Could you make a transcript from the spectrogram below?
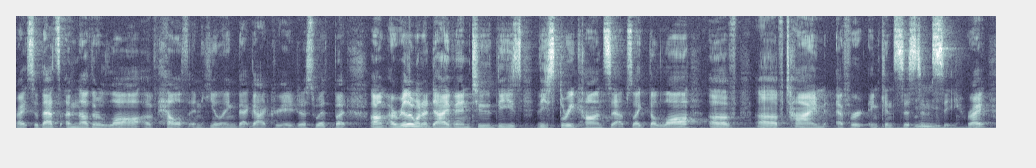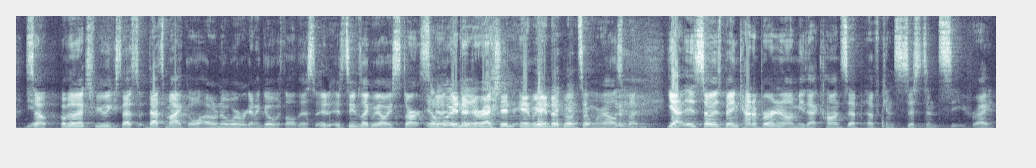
right? So that's another law of health and healing that God created us with. But um, I really want to dive into these these three concepts, like the law of of time, effort, and consistency, right? So over the next few weeks, that's that's my goal. I don't know where we're going to go with all this. It, it seems like we always start in a, in a direction and we end up going somewhere else. But yeah, it, so it's been kind of burning on me that concept of consistency, right?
